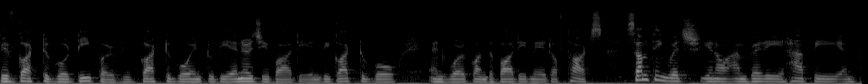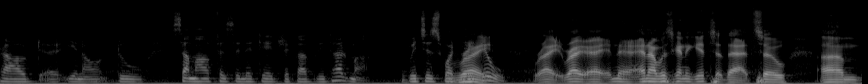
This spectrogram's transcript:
We've got to go deeper. We've got to go into the energy body, and we got to go and work on the body made of thoughts. Something which you know I'm very happy and proud, uh, you know, to somehow facilitate recovery dharma, which is what right. we do. Right, right, right. And, uh, and I was going to get to that. So, um,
